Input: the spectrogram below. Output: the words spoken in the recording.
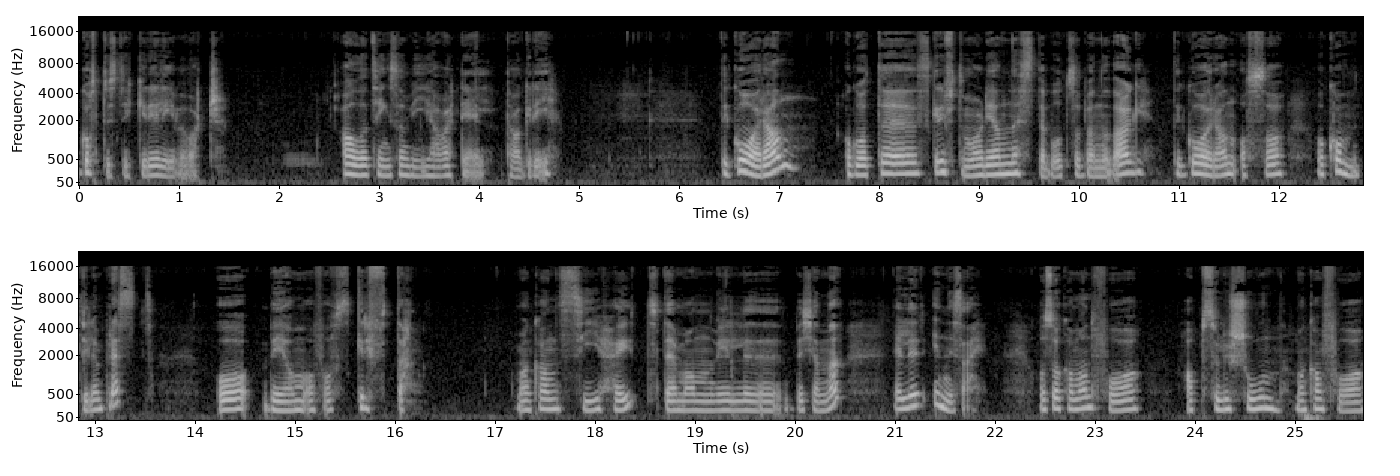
godtestykker i livet vårt. Alle ting som vi har vært deltakere i. Det går an å gå til skriftemål i en nestebots- og bønnedag. Det går an også å komme til en prest og be om å få skrifte. Man kan si høyt det man vil eh, bekjenne, eller inni seg. Og så kan man få absolusjon. Man kan få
